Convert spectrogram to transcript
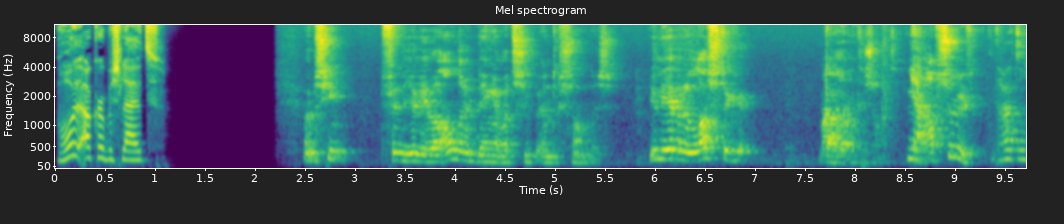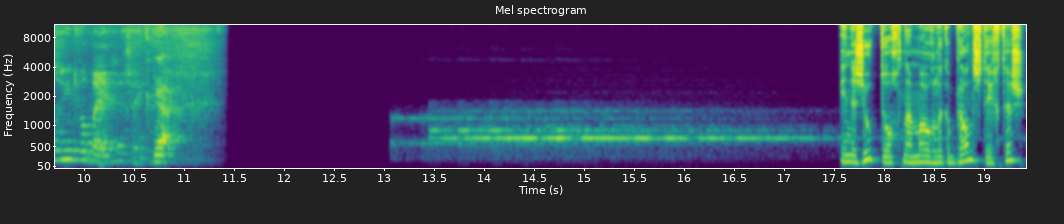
Roy Akker besluit Maar misschien vinden jullie wel andere dingen wat super interessant is. Jullie hebben een lastige... Maar wel interessant. Ja, absoluut. Het houdt ons in ieder geval bezig. Zeker. Ja. In de zoektocht naar mogelijke brandstichters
